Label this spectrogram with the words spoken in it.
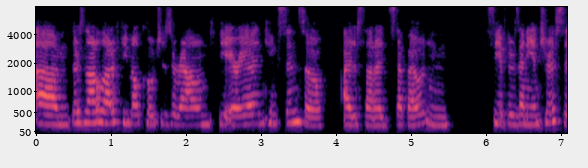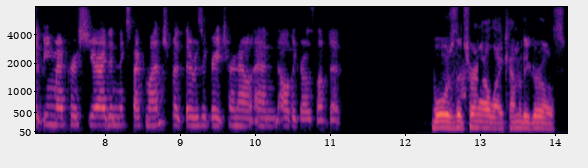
um, there's not a lot of female coaches around the area in Kingston. So I just thought I'd step out and see if there's any interest. It being my first year, I didn't expect much, but there was a great turnout and all the girls loved it. What was the turnout like? How many girls?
